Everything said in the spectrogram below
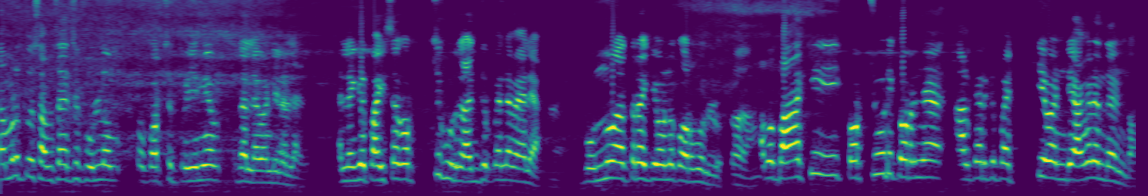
നമ്മളിപ്പോ സംസാരിച്ച ഫുള്ളും കുറച്ച് പ്രീമിയം ഇതല്ല വണ്ടിയിലല്ല? അല്ലെങ്കിൽ പൈസ കുറച്ച് കൂടുതൽ അഞ്ചു റുപ്യന്റെ മേലെയാ. അപ്പൊ ഒന്ന് മാത്രമേ ഒന്ന് കുറവുള്ളൂ. അപ്പൊ ബാക്കി കുറച്ചുകൂടി കുറഞ്ഞ ആൾക്കാർക്ക് പറ്റിയ വണ്ടി അങ്ങനെ എന്താ ഉണ്ടോ?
